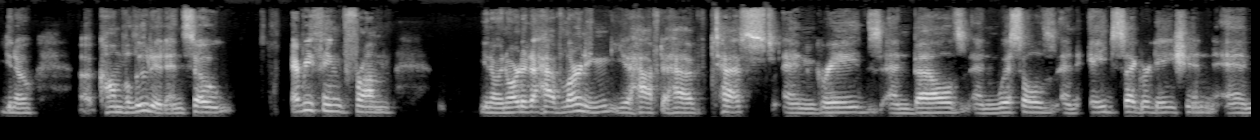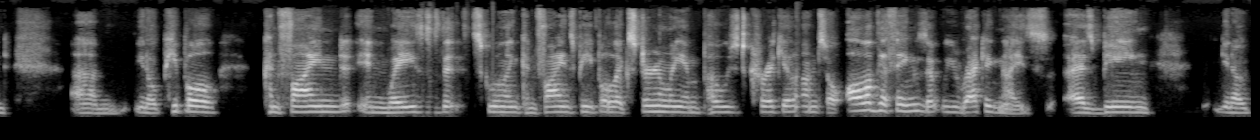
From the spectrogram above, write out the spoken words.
you know, uh, convoluted. And so everything from, you know, in order to have learning, you have to have tests and grades and bells and whistles and age segregation and, um, you know, people confined in ways that schooling confines people, externally imposed curriculum. So all of the things that we recognize as being, you know,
